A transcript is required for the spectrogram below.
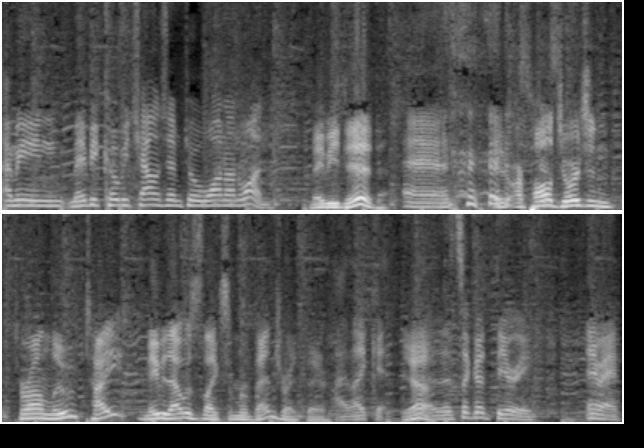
I mean, maybe Kobe challenged him to a one on one. Maybe he did. And Are Paul George and Tyronn Lue tight? Maybe that was like some revenge right there. I like it. Yeah. That's a good theory. Anyway,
